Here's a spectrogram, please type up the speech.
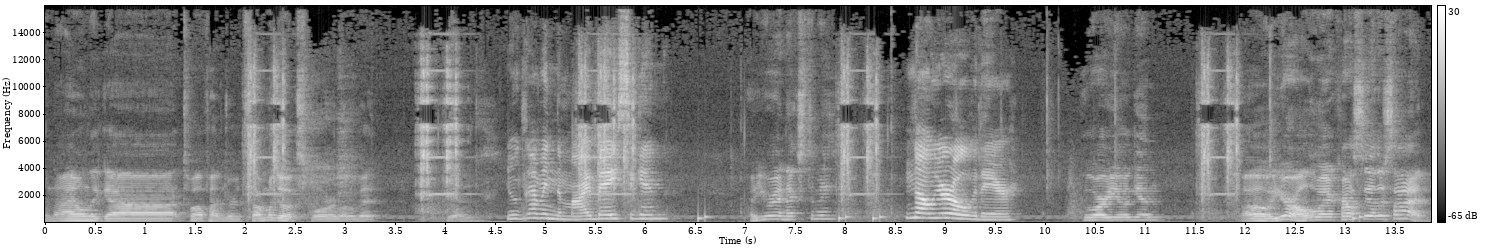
and I only got twelve hundred. So I'm gonna go explore a little bit. Again. You coming to my base again? Are you right next to me? No, you're over there. Who are you again? Oh, you're all the way across the other side.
